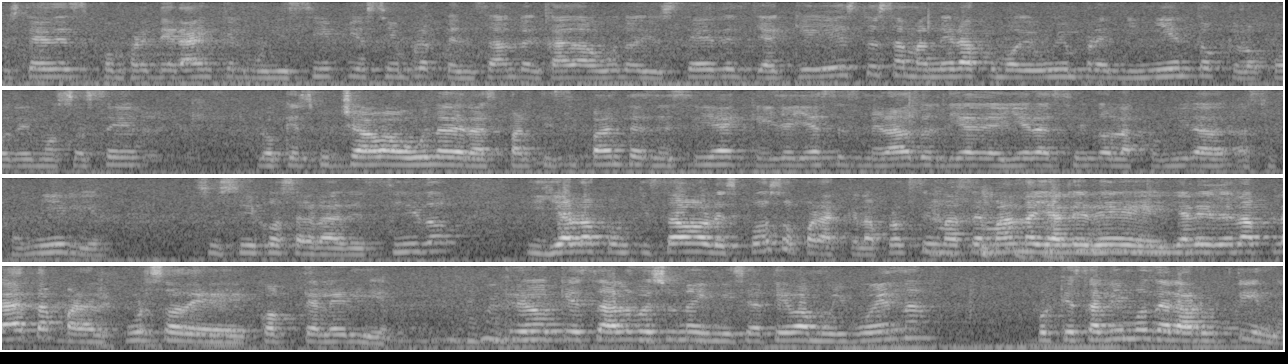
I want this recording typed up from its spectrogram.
Ustedes comprenderán que el municipio siempre pensando en cada uno de ustedes, ya que esto es a manera como de un emprendimiento que lo podemos hacer. Lo que escuchaba una de las participantes decía que ella ya se ha esmerado el día de ayer haciendo la comida a su familia, sus hijos agradecidos y ya lo ha conquistado el esposo para que la próxima semana ya le dé ya le dé la plata para el curso de coctelería. Creo que es algo, es una iniciativa muy buena porque salimos de la rutina,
